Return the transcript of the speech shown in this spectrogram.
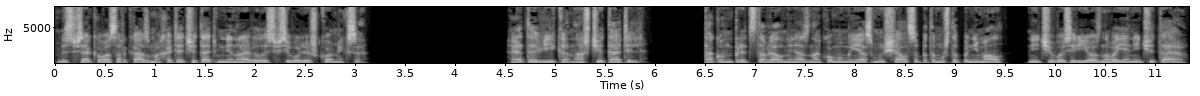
Без всякого сарказма, хотя читать мне нравилось всего лишь комиксы. Это Вика, наш читатель. Так он представлял меня знакомым, и я смущался, потому что понимал, ничего серьезного я не читаю,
